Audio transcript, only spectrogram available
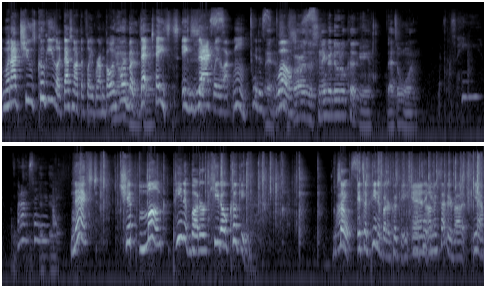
when I choose cookies. Like that's not the flavor I'm going No, for. But that you. tastes exactly Yes. like. Mm. it is. Yeah. Whoa. As far as a snickerdoodle cookie, that's a one. See what I said? It- it- Next, ChipMonk peanut butter keto cookie. So it's a peanut butter cookie, and I'm it. excited about it. Yeah.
